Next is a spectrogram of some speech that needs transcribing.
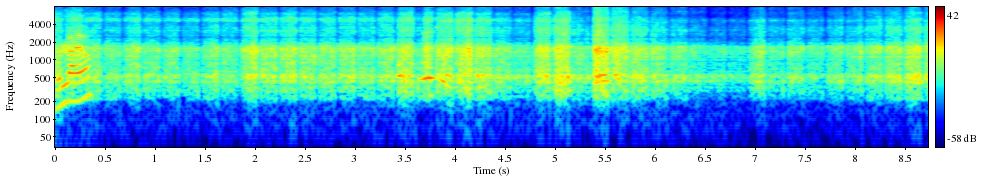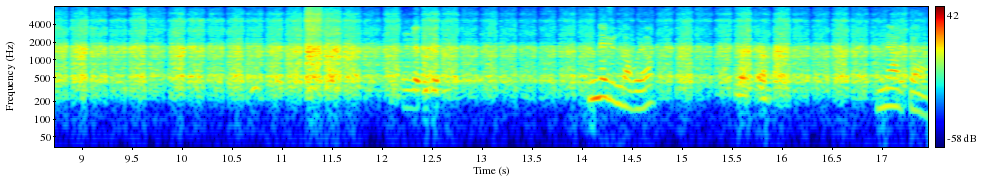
몰라요? 혼내준다고요? 혼내할게요.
